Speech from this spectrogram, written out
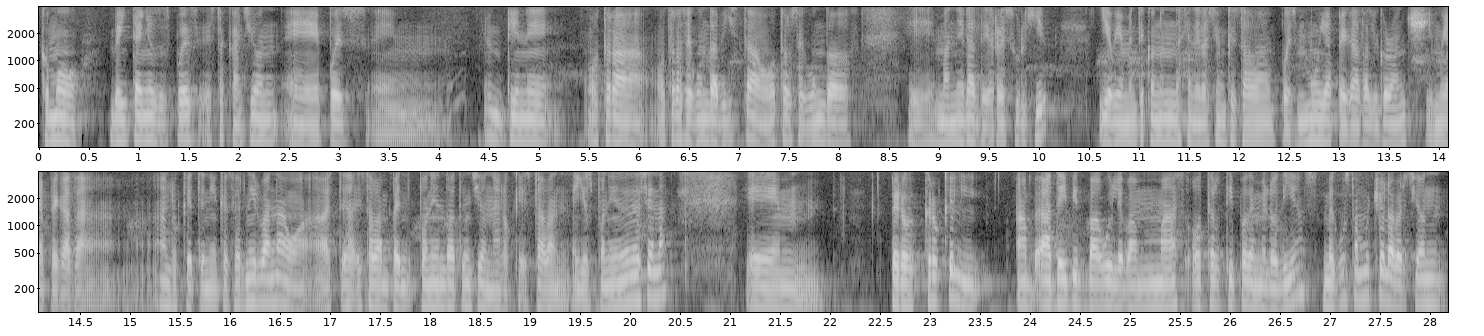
cómo 20 años después esta canción eh, pues em, tiene otra, otra segunda vista o otra segunda eh, manera de resurgir. Y obviamente con una generación que estaba pues muy apegada al grunge y muy apegada a, lo que tenía que hacer Nirvana o a- a- estaban poniendo atención a lo que estaban ellos poniendo en escena. Em, pero creo que a, David Bowie le va más otro tipo de melodías. Me gusta mucho la versión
